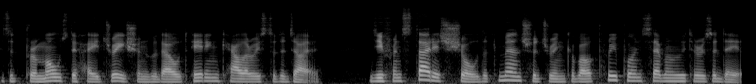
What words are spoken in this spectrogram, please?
as it promotes dehydration without adding calories to the diet. Different studies show that men should drink about 3.7 liters a day,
